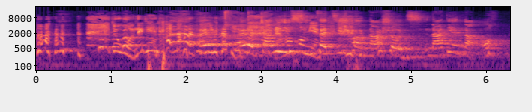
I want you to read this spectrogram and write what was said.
板，就我那天看到的还有第一个帖，还有张艺然后后面兴在机场拿手机拿电脑，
